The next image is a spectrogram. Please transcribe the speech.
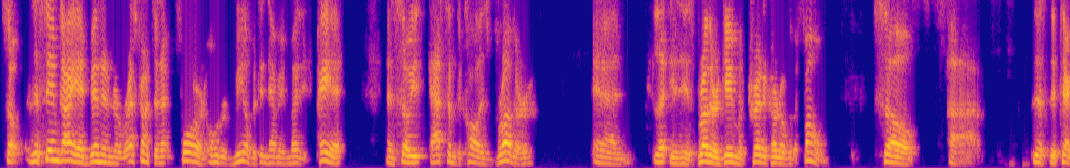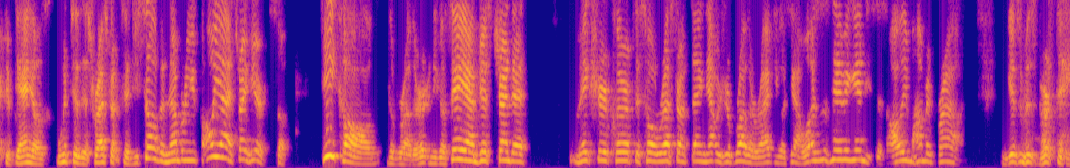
so the same guy had been in a restaurant the night before and ordered a meal, but didn't have any money to pay it, and so he asked him to call his brother, and, let, and his brother gave him a credit card over the phone. So uh, this detective Daniels went to this restaurant and said, "Do you still have the number? You oh yeah, it's right here." So he called the brother and he goes, "Hey, I'm just trying to make sure to clear up this whole restaurant thing. That was your brother, right? He goes, yeah. What's his name again? He says Ali Muhammad Brown. He gives him his birthday.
